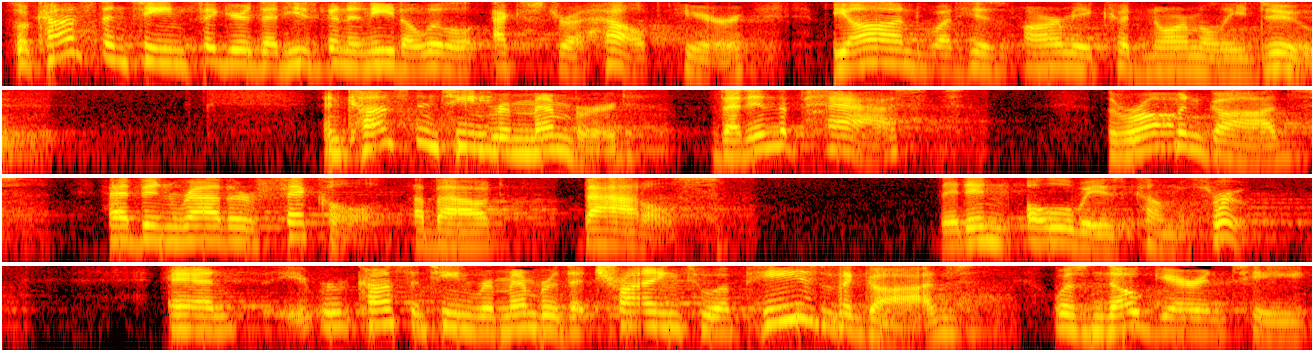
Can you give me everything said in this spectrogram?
So Constantine figured that he's going to need a little extra help here beyond what his army could normally do. And Constantine remembered that in the past, the Roman gods had been rather fickle about battles. They didn't always come through. And Constantine remembered that trying to appease the gods was no guarantee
